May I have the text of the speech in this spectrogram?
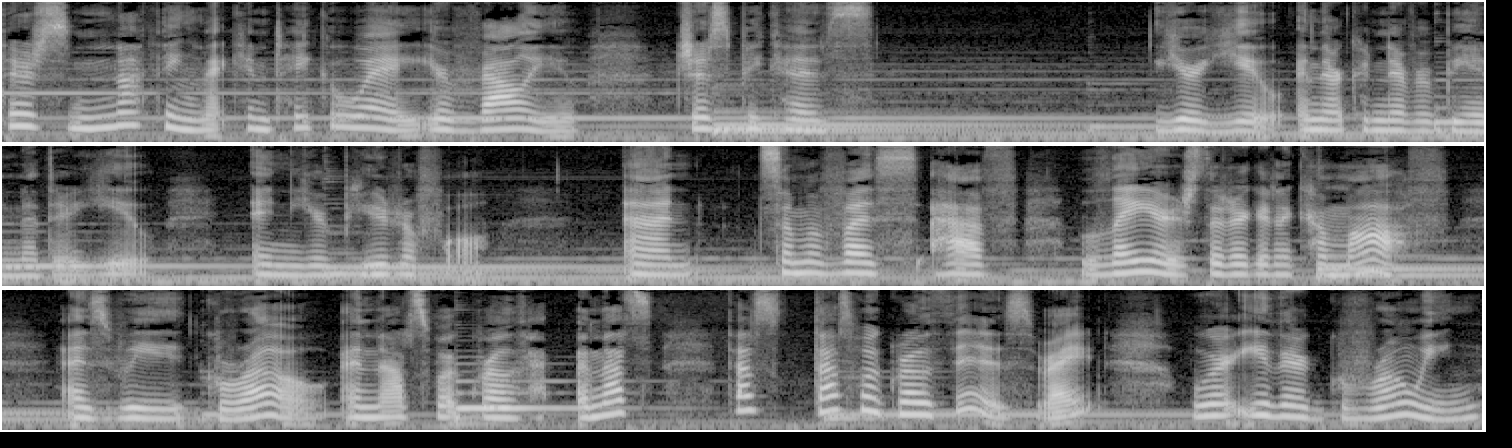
There's nothing that can take away your value just because you're you and there could never be another you and you're beautiful. And some of us have layers that are going to come off as we grow and that's what growth and that's That's that's what growth is, right? We're either growing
